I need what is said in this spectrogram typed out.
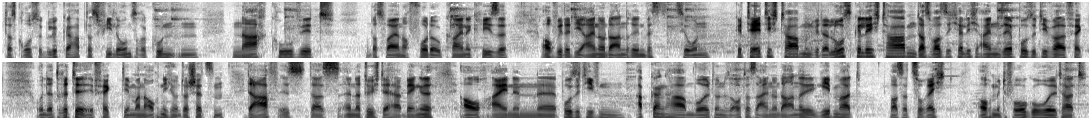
das große Glück gehabt, dass viele unserer Kunden nach Covid und das war ja noch vor der Ukraine-Krise, auch wieder die eine oder andere Investition getätigt haben und wieder losgelegt haben. Das war sicherlich ein sehr positiver Effekt. Und der dritte Effekt, den man auch nicht unterschätzen darf, ist, dass äh, natürlich der Herr Bengel auch einen äh, positiven Abgang haben wollte und es auch das eine oder andere gegeben hat, was er zu Recht auch mit vorgeholt hat,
